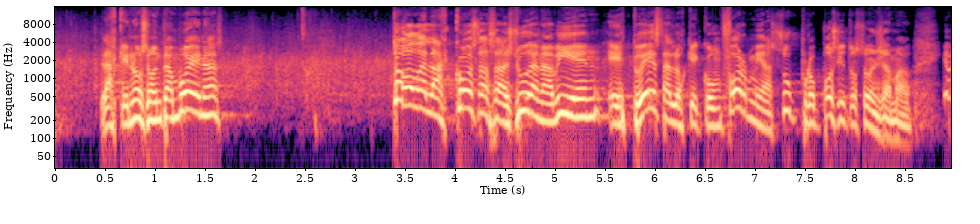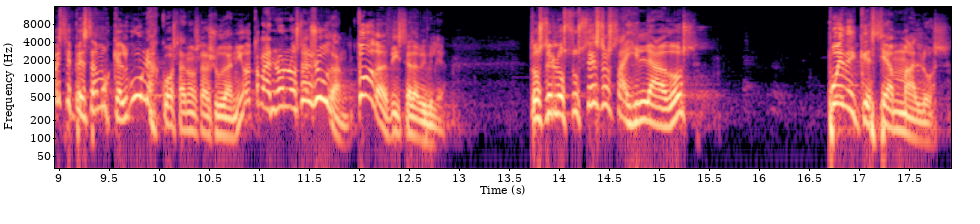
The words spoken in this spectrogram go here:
las que no son tan buenas, todas las cosas ayudan a bien, esto es, a los que conforme a su propósito son llamados. Y a veces pensamos que algunas cosas nos ayudan y otras no nos ayudan, todas, dice la Biblia. Entonces los sucesos aislados puede que sean malos,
